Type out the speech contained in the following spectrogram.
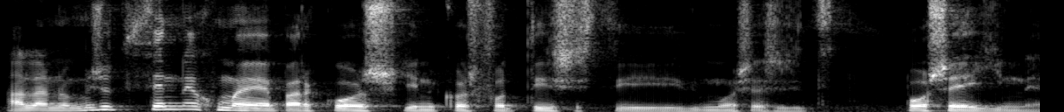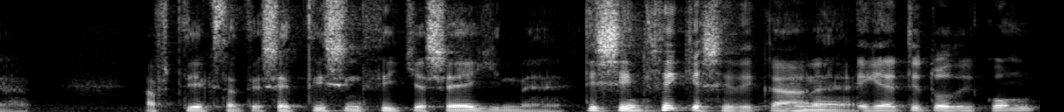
αλλά νομίζω ότι δεν έχουμε επαρκώς γενικώς φωτίσεις στη δημόσια συζήτηση πώς έγινε αυτή η εκστρατεία, σε τι συνθήκες έγινε. Τις συνθήκες ειδικά, ναι. γιατί το δικό μου,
